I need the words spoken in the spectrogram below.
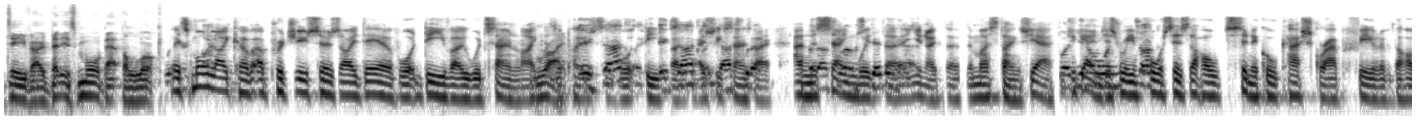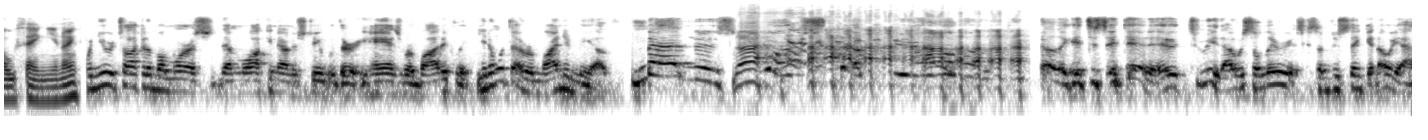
Devo, but it's more about the look. It's more like a, a producer's idea of what Devo would sound like, Right. as opposed Exactly, to what Devo exactly. actually That's sounds I- like. And the that's what I same with the, uh, at. you know, the, the Mustangs, yeah. But, Which you know, again just when you talk- reinforces the whole cynical cash grab feel of the whole thing, you know. when you were talking about Morris, them walking down the street with their hands robotically, you know what that reminded me of? Madness! No, like it just it did. It, to me, that was hilarious because I'm just thinking, oh yeah,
